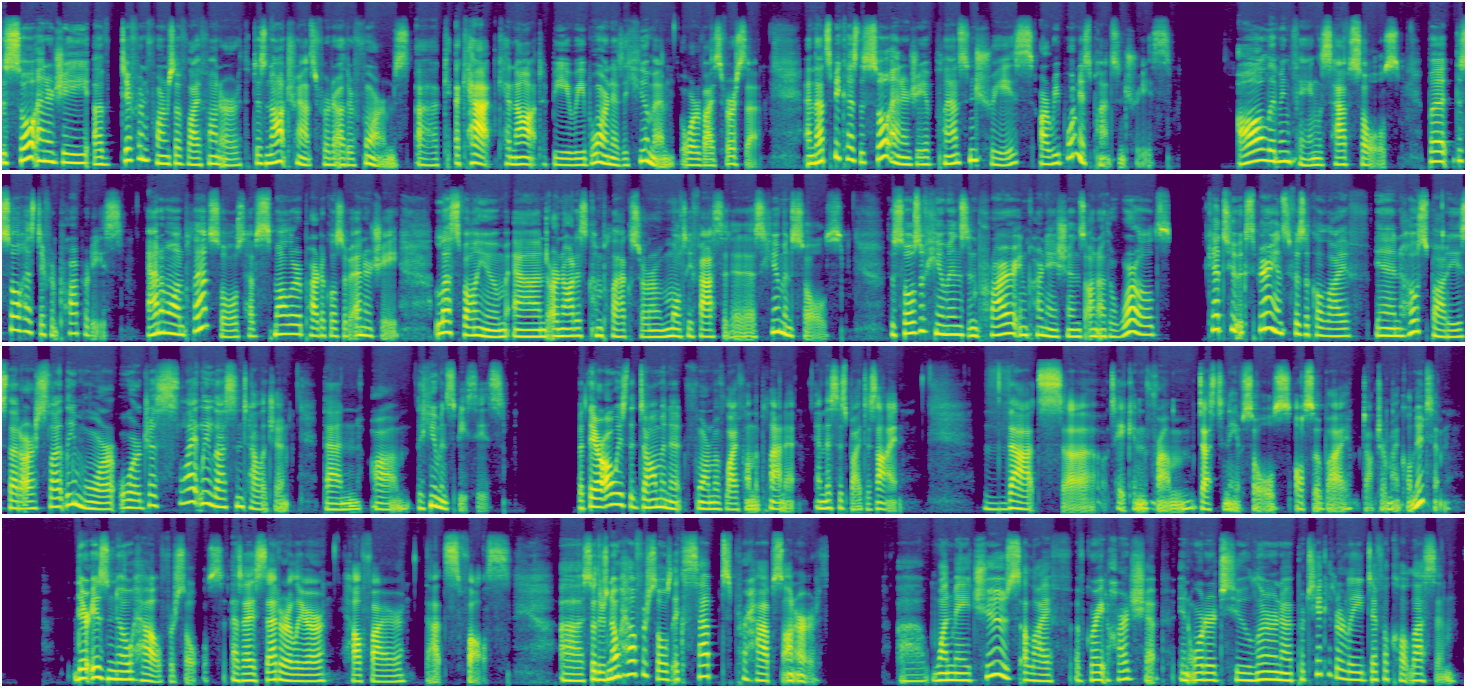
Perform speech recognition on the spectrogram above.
The soul energy of different forms of life on Earth does not transfer to other forms. Uh, a cat cannot be reborn as a human, or vice versa. And that's because the soul energy of plants and trees are reborn as plants and trees. All living things have souls, but the soul has different properties. Animal and plant souls have smaller particles of energy, less volume, and are not as complex or multifaceted as human souls the souls of humans in prior incarnations on other worlds get to experience physical life in host bodies that are slightly more or just slightly less intelligent than um, the human species. But they are always the dominant form of life on the planet, and this is by design. That's uh, taken from Destiny of Souls, also by Dr. Michael Newton. There is no hell for souls. As I said earlier, hellfire, that's false. Uh, so there's no hell for souls except perhaps on earth. Uh, one may choose a life of great hardship in order to learn a particularly difficult lesson.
